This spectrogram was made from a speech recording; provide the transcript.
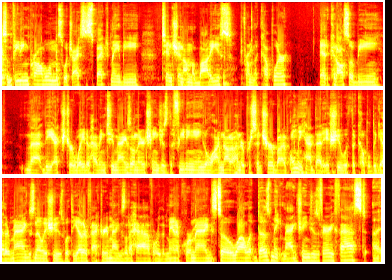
some feeding problems, which I suspect may be tension on the bodies from the coupler. It could also be that the extra weight of having two mags on there changes the feeding angle. I'm not 100% sure, but I've only had that issue with the coupled together mags, no issues with the other factory mags that I have or the Manicore mags. So while it does make mag changes very fast, uh,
